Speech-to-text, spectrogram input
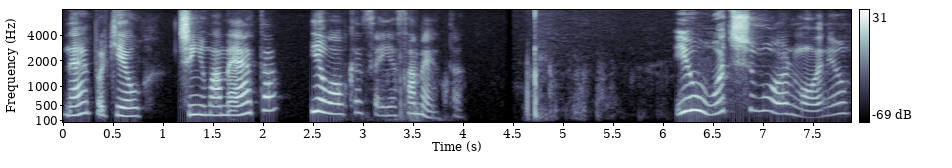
né? Porque eu tinha uma meta e eu alcancei essa meta. E o último hormônio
